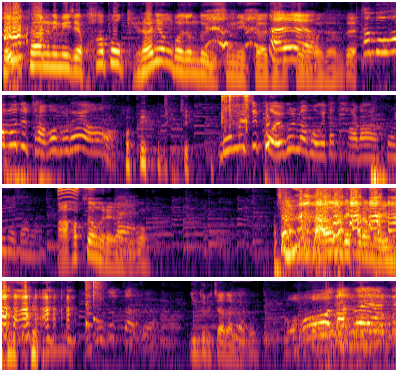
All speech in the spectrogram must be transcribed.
제이탕님이 이제 화보 계란형 버전도 있습니까? 주십시오 달래요. 버전인데 한번 화보집 작업을 해요. 몸을 찍고 얼굴만 거기다 달아. 그럼 되잖아. 아 합성을 해가지고 네. 자 다음 댓글 한번 읽어볼게요 이도 짜줘요. 이두를 짜달라고? 오 나눠야지.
